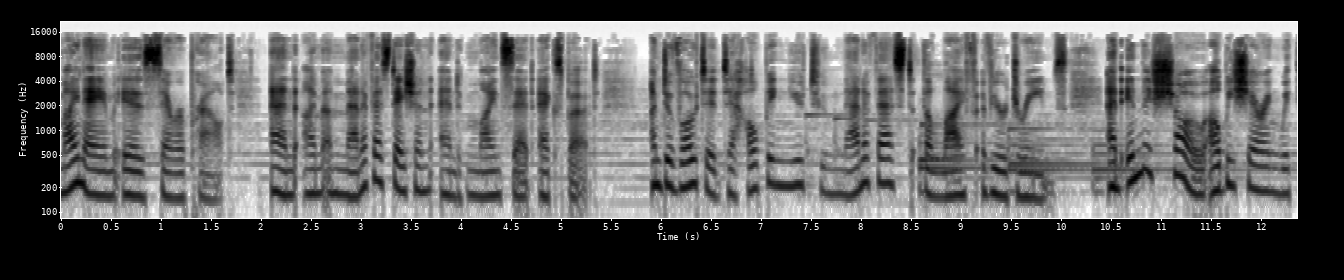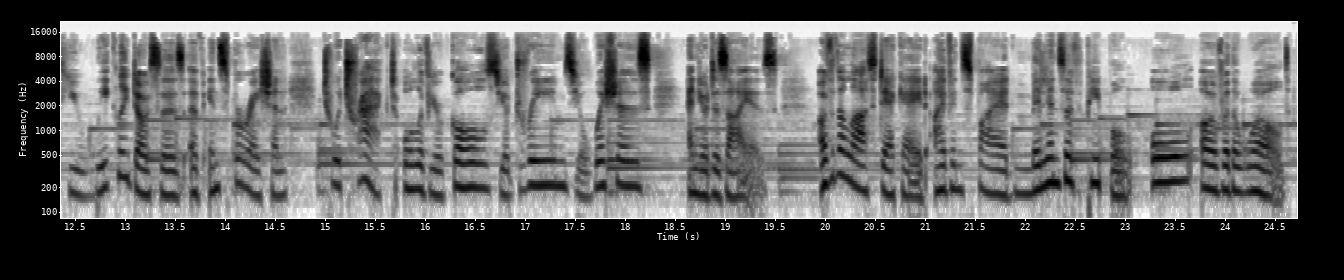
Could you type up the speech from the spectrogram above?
My name is Sarah Prout, and I'm a manifestation and mindset expert. I'm devoted to helping you to manifest the life of your dreams. And in this show, I'll be sharing with you weekly doses of inspiration to attract all of your goals, your dreams, your wishes, and your desires. Over the last decade, I've inspired millions of people all over the world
